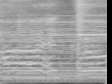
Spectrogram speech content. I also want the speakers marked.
Speaker 1: heart grows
